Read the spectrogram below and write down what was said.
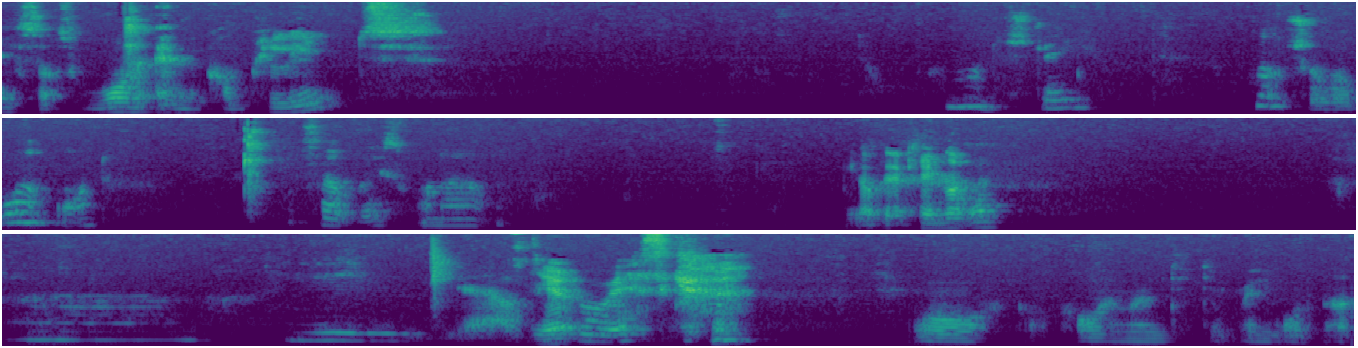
Okay, so that's one end complete. Monastery. Not sure I want one. Let's help this one out. You're not going to claim that one? Um, yeah, I'll take Yep. a risk. Oh, got a corner road. Didn't really want that.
